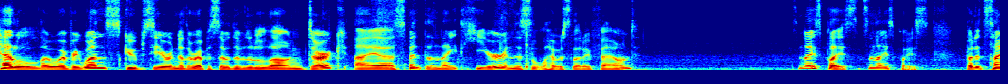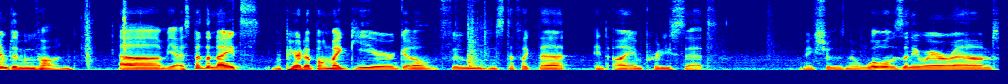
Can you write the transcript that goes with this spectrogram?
Hello everyone, Scoops here, another episode of The Long Dark. I uh, spent the night here in this little house that I found. It's a nice place, it's a nice place. But it's time to move on. Um, yeah, I spent the night, repaired up all my gear, got all the food and stuff like that, and I am pretty set. Make sure there's no wolves anywhere around.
